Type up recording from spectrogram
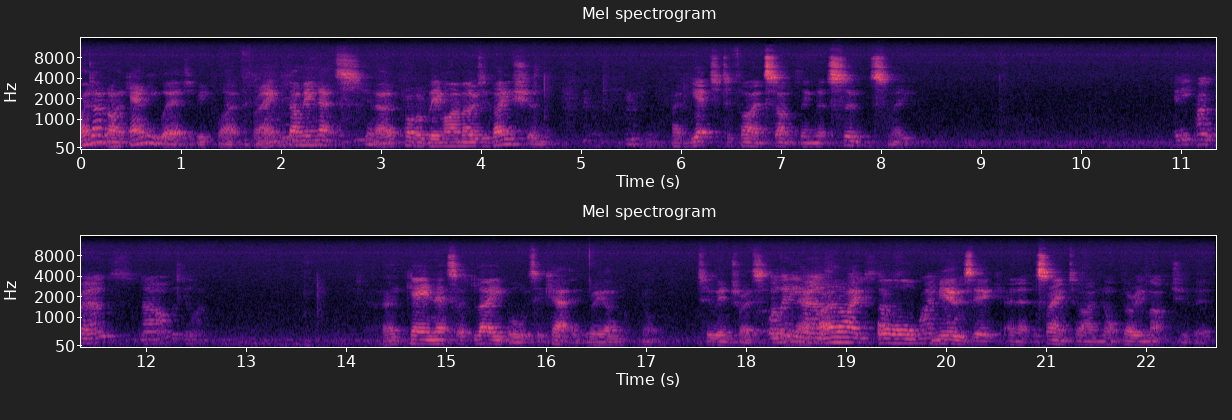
I don't like anywhere, to be quite frank. I mean, that's, you know, probably my motivation. I've yet to find something that suits me. Any punk bands now that you like? Again, that's a label, it's a category, I'm not too interested Well, in that. I like all music and at the same time not very much of it.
